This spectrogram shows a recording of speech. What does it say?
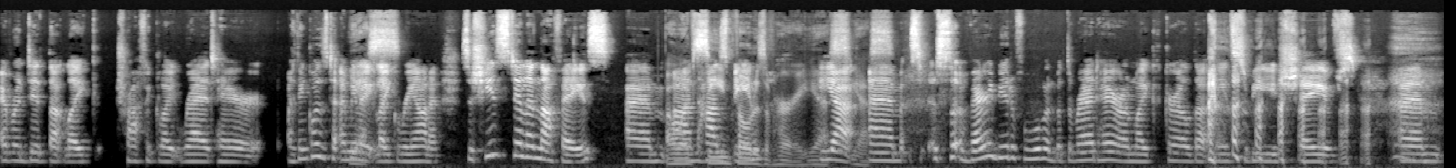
everyone did that like traffic light red hair. I think it was to emulate Yes. like Rihanna. So she's still in that phase. Um Oh, and I've has seen been photos of her. Yes, yeah, yes. um, s- so a very beautiful woman, but the red hair, I'm like, girl, that needs to be shaved. Um,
